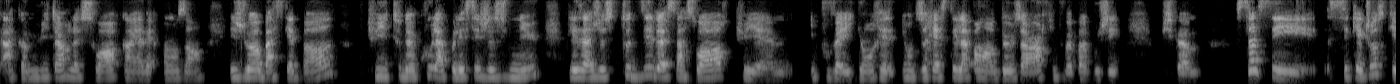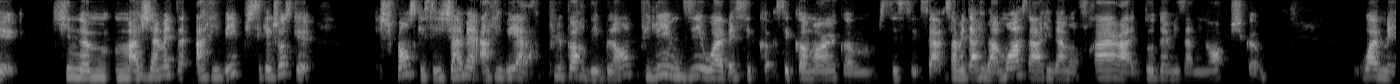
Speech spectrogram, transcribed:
à comme 8 heures le soir quand il avait 11 ans. Il jouait au basketball. Puis tout d'un coup, la police est juste venue, puis les a juste tout dit de s'asseoir, puis euh, ils, pouvaient, ils ont, dû rester là pendant deux heures, ils ne pouvaient pas bouger. Puis comme, ça, c'est quelque chose que, qui ne m'a jamais arrivé. Puis c'est quelque chose que je pense que c'est jamais arrivé à la plupart des Blancs. Puis lui, il me dit, ouais, ben c'est commun, comme ça, m'est arrivé à moi, ça arrivé à mon frère, à d'autres de mes amis noirs. Puis je suis comme, ouais, mais,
